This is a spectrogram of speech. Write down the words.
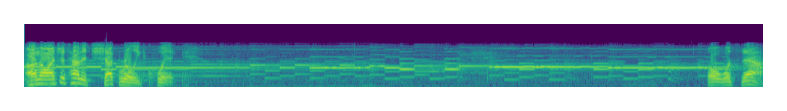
Oh no, I just had to check really quick. That?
